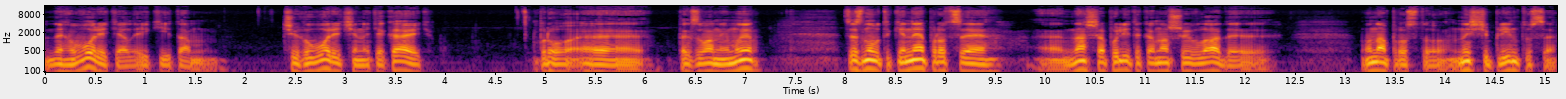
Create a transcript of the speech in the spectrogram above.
не говорять, але які там чи говорять, чи натякають про е, так званий мир. Це знову таки не про це. Е, Наша політика нашої влади, вона просто нижче плінтуса.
